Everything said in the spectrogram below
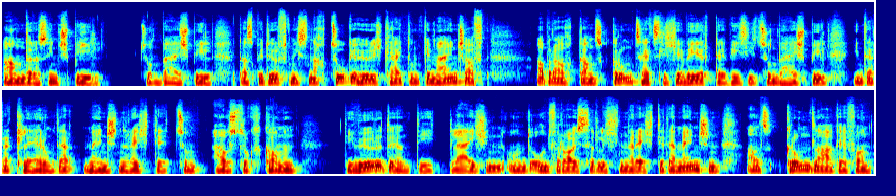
anderes ins Spiel. Zum Beispiel das Bedürfnis nach Zugehörigkeit und Gemeinschaft, aber auch ganz grundsätzliche Werte, wie sie zum Beispiel in der Erklärung der Menschenrechte zum Ausdruck kommen. die Würde und die gleichen und unveräußerlichen Rechte der Menschen als Grundlage von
